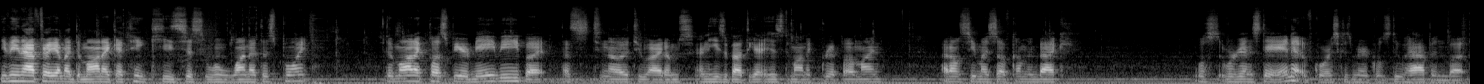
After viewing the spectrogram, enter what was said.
Even after I get my demonic, I think he's just one at this point. Demonic plus beard maybe, but that's another two items. And he's about to get his demonic grip online. I don't see myself coming back. We'll, we're going to stay in it, of course, because miracles do happen, but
